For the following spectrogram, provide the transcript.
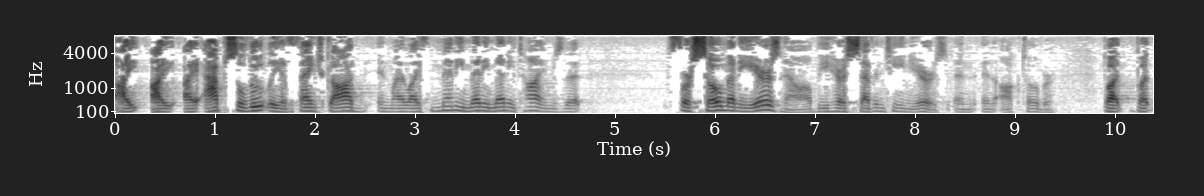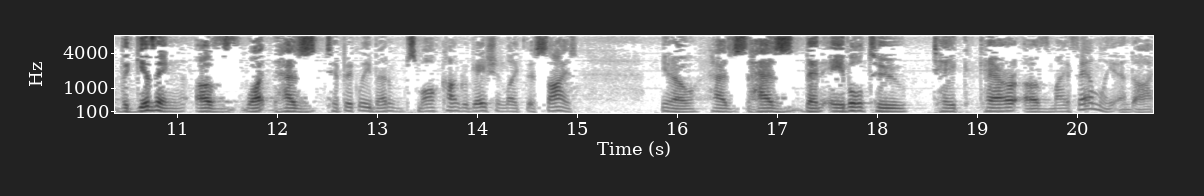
I, I, I absolutely have thanked God in my life many, many, many times that for so many years now, I'll be here 17 years in, in October. But, but the giving of what has typically been a small congregation like this size, you know, has, has been able to take care of my family and I.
